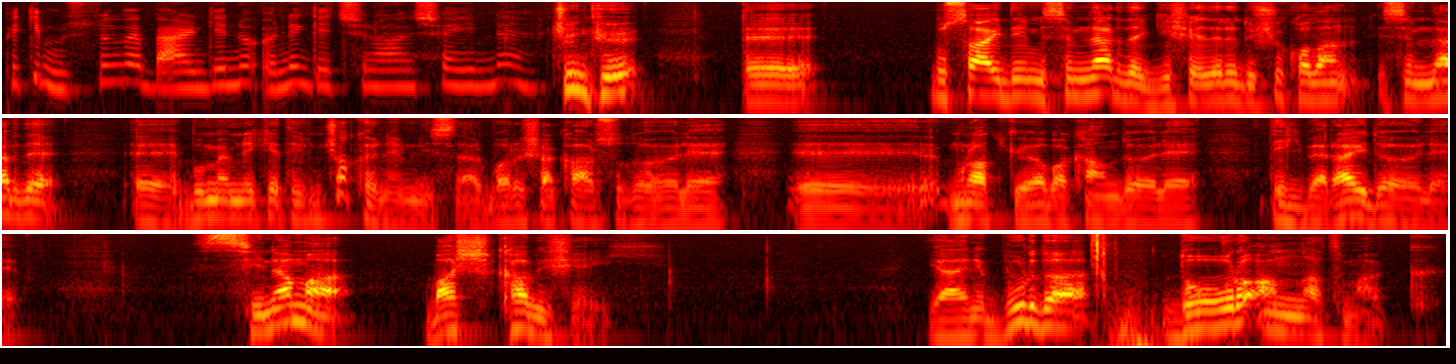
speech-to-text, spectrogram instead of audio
Peki Müslüm ve Bergen'i öne geçiren şey ne? Çünkü e, bu saydığım isimler de gişeleri düşük olan isimler de e, bu memleket için çok önemli isimler. Barış Akarsu da öyle, e, Murat Göğebakan da öyle, Dilberay da öyle. Sinema başka bir şey. Yani burada doğru anlatmak,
